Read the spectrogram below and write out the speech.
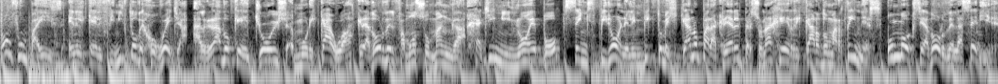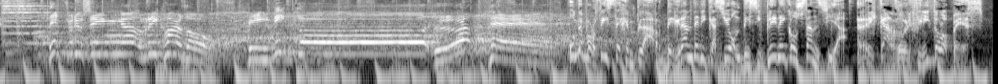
Japón fue un país en el que el finito dejó huella, al grado que George Morikawa, creador del famoso manga Hajime no Eppo, se inspiró en el invicto mexicano para crear el personaje Ricardo Martínez, un boxeador de la serie. Introducing Ricardo Finito López. Un deportista ejemplar de gran dedicación, disciplina y constancia, Ricardo el Finito López.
